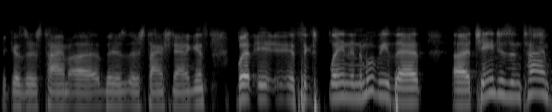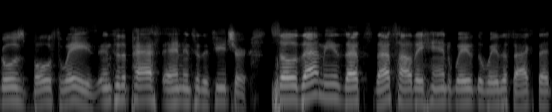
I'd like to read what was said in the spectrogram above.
because there's time uh, there's there's time shenanigans. But it, it's explained in the movie that uh, changes in time goes both ways into the past and into the future so that means that's that's how they hand wave away the fact that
